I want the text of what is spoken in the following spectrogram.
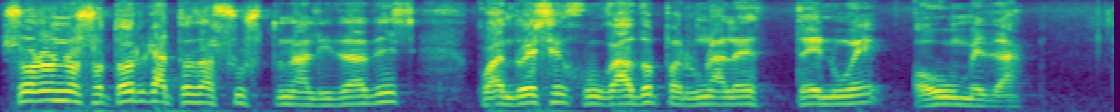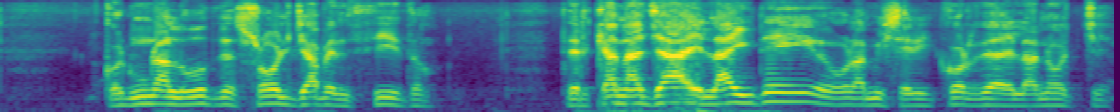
solo nos otorga todas sus tonalidades cuando es enjugado por una luz tenue o húmeda, con una luz de sol ya vencido, cercana ya el aire o la misericordia de la noche.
